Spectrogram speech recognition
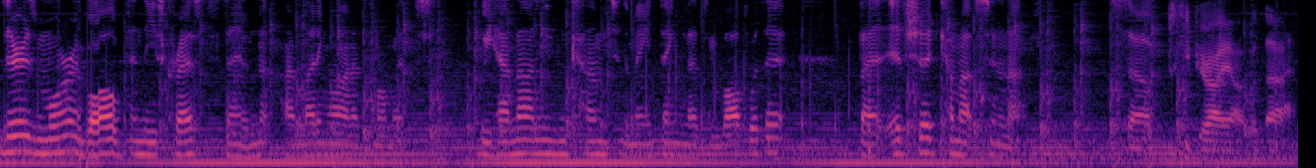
There is more involved in these crests than I'm letting on at the moment. We have not even come to the main thing that's involved with it, but it should come up soon enough. So, Just keep your eye out with that.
